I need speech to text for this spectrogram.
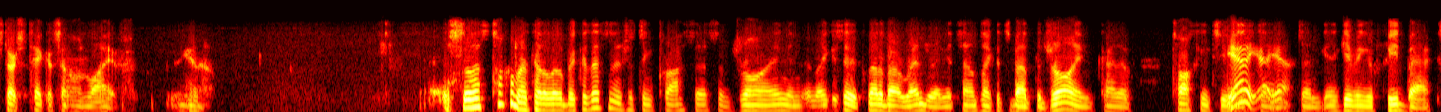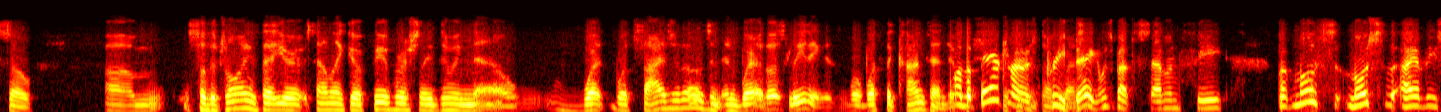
starts to take its own life, you know. So let's talk about that a little bit because that's an interesting process of drawing, and, and, like you said, it's not about rendering. It sounds like it's about the drawing, kind of talking to you, yeah, and, yeah, yeah. And, and giving you feedback. So, um, so the drawings that you sound like you're feverishly doing now, what what size are those, and, and where are those leading? Is, well, what's the content? Well, the bear drawing was pretty big. It was about seven feet. But most most the, I have these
